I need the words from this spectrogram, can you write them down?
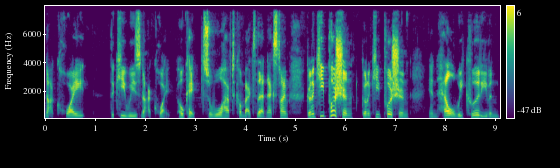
not quite. The Kiwis, not quite. Okay, so we'll have to come back to that next time. Gonna keep pushing. Gonna keep pushing. And hell, we could even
